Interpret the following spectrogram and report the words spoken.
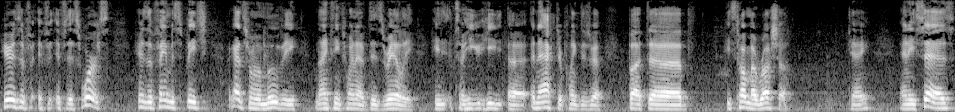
Here's if, if, if this works. Here's a famous speech. I got this from a movie, 1929, Disraeli. He, so he, he uh, an actor playing Disraeli, but uh, he's talking about Russia, okay? And he says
